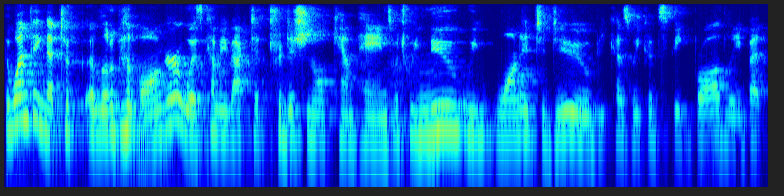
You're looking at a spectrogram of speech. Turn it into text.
The one thing that took a little bit longer was coming back to traditional campaigns, which we knew we wanted to do because we could speak broadly. But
